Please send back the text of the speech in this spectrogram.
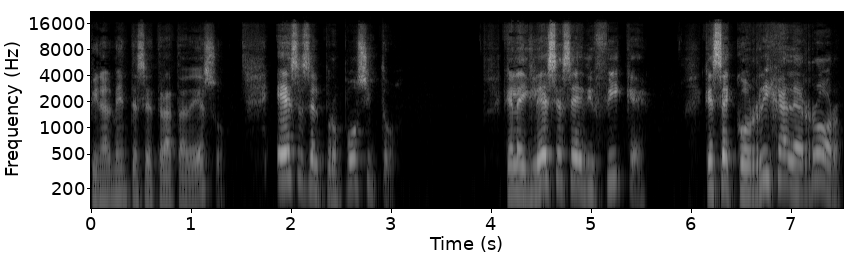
Finalmente se trata de eso. Ese es el propósito, que la iglesia se edifique, que se corrija el error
